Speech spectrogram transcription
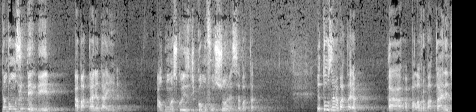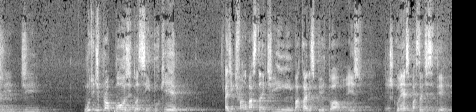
Então vamos entender a batalha da ira. Algumas coisas de como funciona essa batalha. Eu estou usando a batalha, a, a palavra batalha de, de muito de propósito, assim, porque a gente fala bastante em batalha espiritual, não é isso? A gente conhece bastante esse termo.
